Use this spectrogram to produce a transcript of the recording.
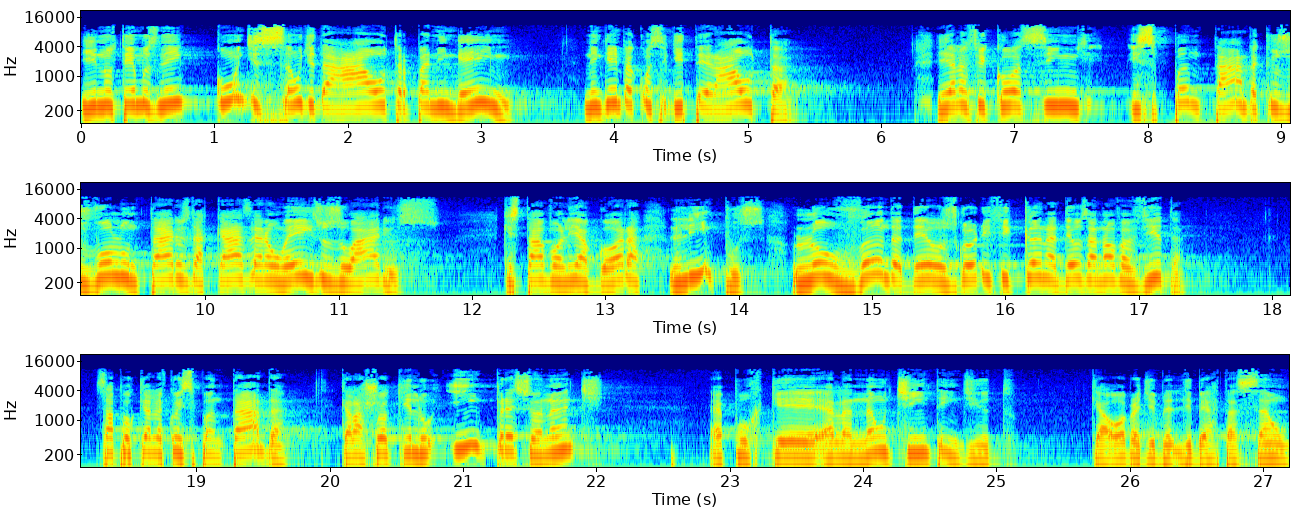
E não temos nem condição de dar alta para ninguém. Ninguém vai conseguir ter alta. E ela ficou assim, espantada que os voluntários da casa eram ex-usuários, que estavam ali agora limpos, louvando a Deus, glorificando a Deus a nova vida. Sabe por que ela ficou espantada? Que ela achou aquilo impressionante? É porque ela não tinha entendido que a obra de libertação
